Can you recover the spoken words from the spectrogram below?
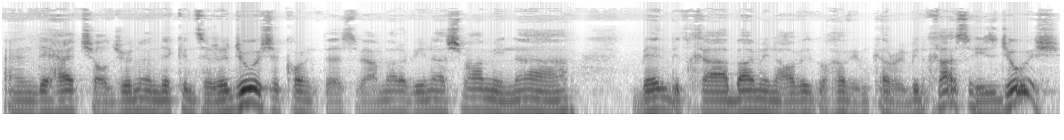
and they had children and they considered Jewish according to this. So he's Jewish.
